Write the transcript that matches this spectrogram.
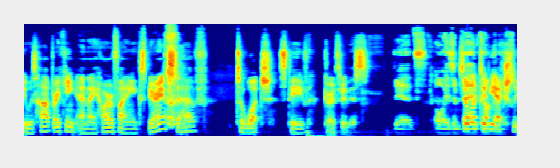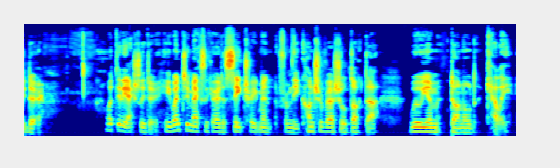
It was heartbreaking and a horrifying experience to have to watch Steve go through this." yeah, it's always a So, what did he actually do? What did he actually do? He went to Mexico to seek treatment from the controversial doctor William Donald Kelley.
